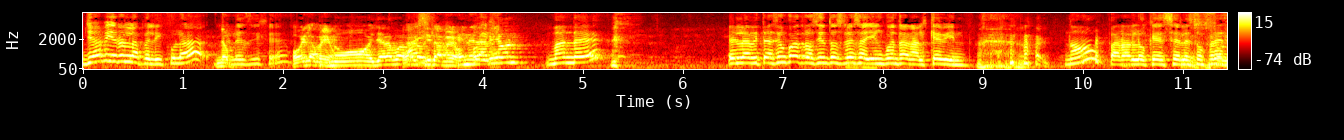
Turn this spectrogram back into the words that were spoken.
¿Ya vieron la película No. que les dije? Hoy la veo. No, ya la voy a Hoy ver. sí la veo. En el avión. Mande. En la habitación 403 ahí encuentran al Kevin. ¿No? Para lo que se les ofrezca.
